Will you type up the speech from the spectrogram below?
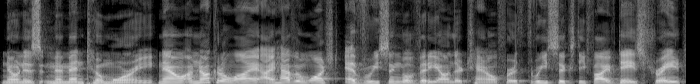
known as Memento Mori. Now, I'm not gonna lie, I haven't watched every single video on their channel for 365 days straight.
